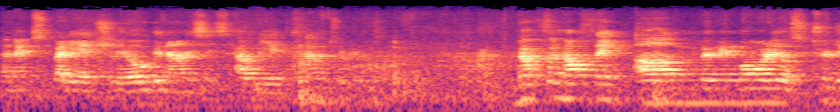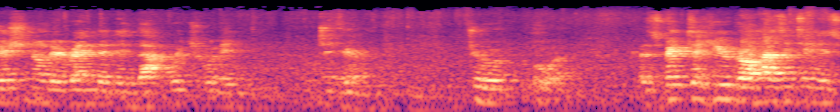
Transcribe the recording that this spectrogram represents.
and experientially organizes how we encounter it. Not for nothing are memorials traditionally rendered in that which will endure. As Victor Hugo has it in his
